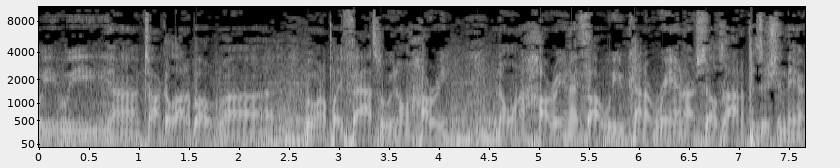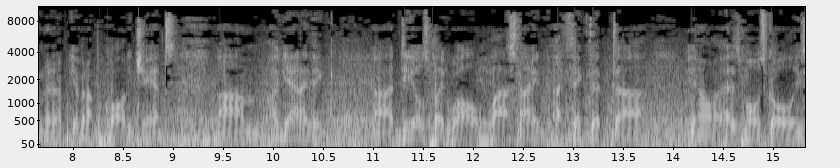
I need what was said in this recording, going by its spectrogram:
We we uh, talk a lot about uh, we want to play fast, but we don't hurry. We don't want to hurry, and I thought we kind of ran ourselves out of position there and ended up giving up a quality chance. Um, again, I think uh, Deals played well last night. I think that uh, you know, as most goalies,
